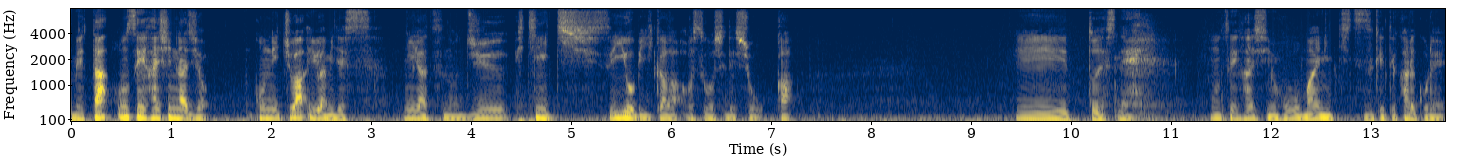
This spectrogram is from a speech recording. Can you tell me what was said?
メタ音声配信ラジオ。こんにちは岩見です。2月の17日水曜日いかがお過ごしでしょうか？えー、っとですね。音声配信をほぼ毎日続けてかれこれ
